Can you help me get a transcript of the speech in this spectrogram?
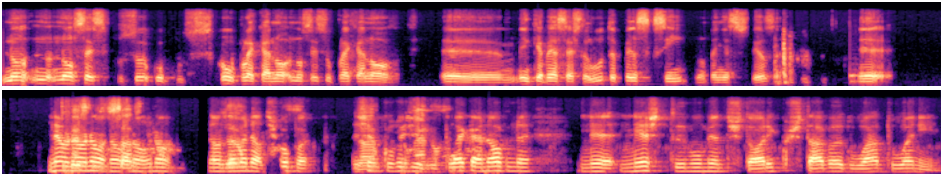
não, não sei se com, com o Plecanov, não sei se o Plecanov uh, encabeça esta luta, penso que sim, não tenho a certeza. Uh, não, não, não, não, não, não, não, Zé Manel, desculpa, deixa-me corrigir. Não, o Plecanov, ne, neste momento histórico, estava do lado do Lenin.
